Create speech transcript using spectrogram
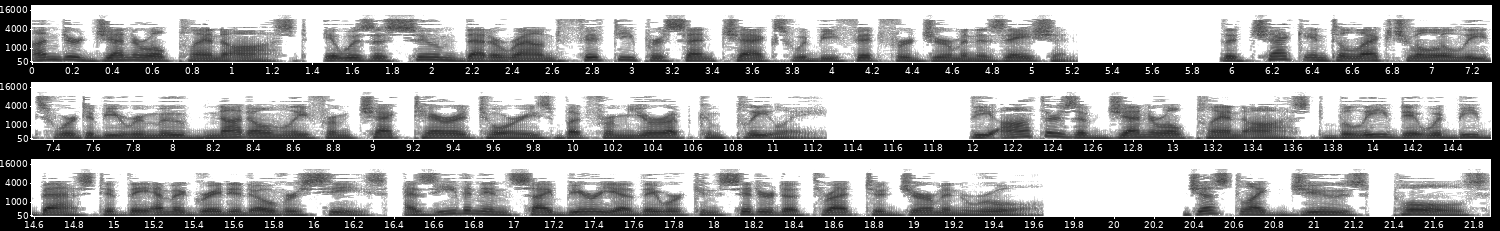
Under General Plan Ost, it was assumed that around 50% Czechs would be fit for Germanization. The Czech intellectual elites were to be removed not only from Czech territories but from Europe completely. The authors of General Plan Ost believed it would be best if they emigrated overseas, as even in Siberia they were considered a threat to German rule. Just like Jews, Poles,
